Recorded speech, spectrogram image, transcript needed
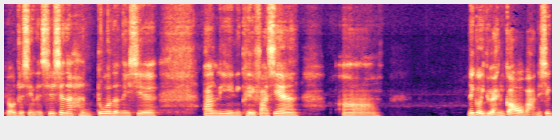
标志性的。其实现在很多的那些案例，你可以发现，嗯，那个原告吧，那些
